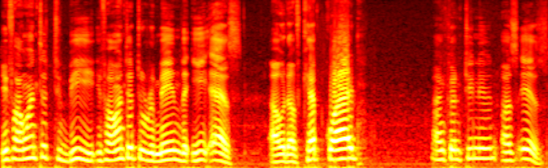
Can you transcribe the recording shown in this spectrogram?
If I wanted to be, if I wanted to remain the ES, I would have kept quiet and continued as is.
